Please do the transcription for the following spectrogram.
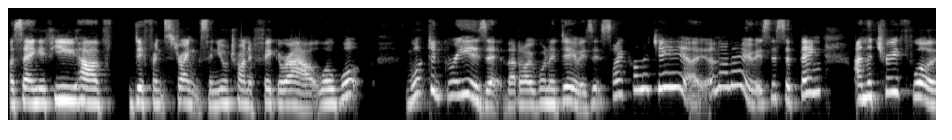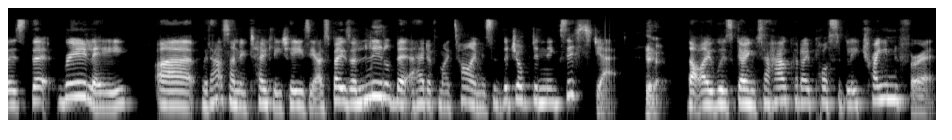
I was saying if you have different strengths and you're trying to figure out, well, what what degree is it that I want to do? Is it psychology? I, I don't know. Is this a thing? And the truth was that really, uh, without sounding totally cheesy, I suppose a little bit ahead of my time is that the job didn't exist yet. Yeah. That I was going to, how could I possibly train for it?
